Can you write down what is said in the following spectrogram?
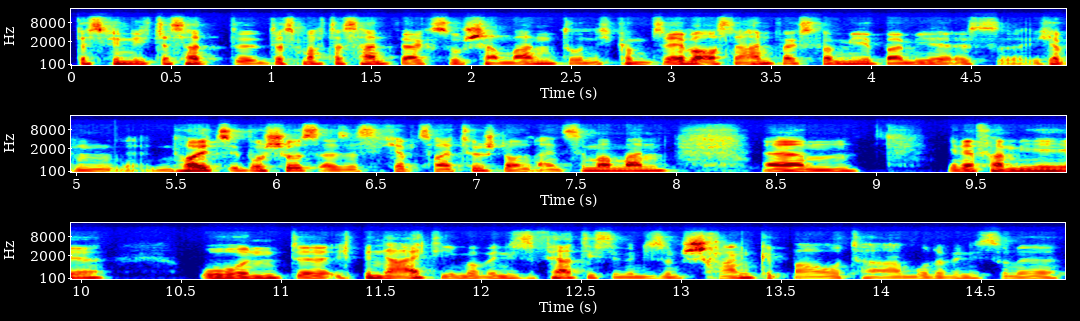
das finde ich, das hat, das macht das Handwerk so charmant und ich komme selber aus einer Handwerksfamilie. Bei mir ist, ich habe einen, einen, Holzüberschuss, also ich habe zwei Tischler und einen Zimmermann ähm, in der Familie. Und äh, ich beneide die immer, wenn die so fertig sind, wenn die so einen Schrank gebaut haben oder wenn die so eine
